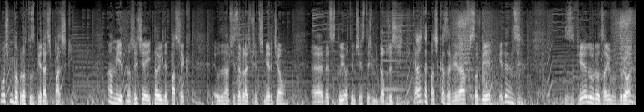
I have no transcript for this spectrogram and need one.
musimy po prostu zbierać paczki. Mamy jedno życie i to ile paczek e, uda nam się zebrać przed śmiercią decyduje o tym, czy jesteśmy dobrzy, czy źli. Każda paczka zawiera w sobie jeden z, z wielu rodzajów broni.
